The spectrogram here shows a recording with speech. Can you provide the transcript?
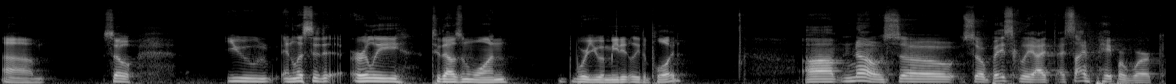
Um, so you enlisted early 2001. Were you immediately deployed? Um, no, so so basically, I, I signed paperwork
